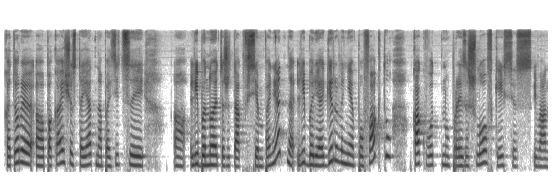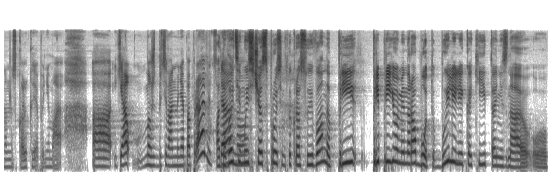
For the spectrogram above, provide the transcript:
которые э, пока еще стоят на позиции а, либо, но это же так всем понятно, либо реагирование по факту, как вот ну, произошло в кейсе с Иваном, насколько я понимаю. А, я, может быть, Иван меня поправит. А да, давайте но... мы сейчас спросим как раз у Ивана, при, при приеме на работу были ли какие-то, не знаю,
